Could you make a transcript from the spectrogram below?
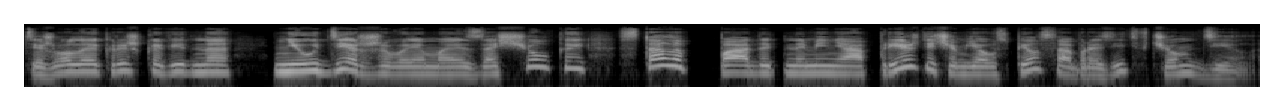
Тяжелая крышка, видно, неудерживаемая защелкой, стала падать на меня, прежде чем я успел сообразить, в чем дело.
